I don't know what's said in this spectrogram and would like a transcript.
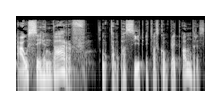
aussehen darf? Und dann passiert etwas komplett anderes.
